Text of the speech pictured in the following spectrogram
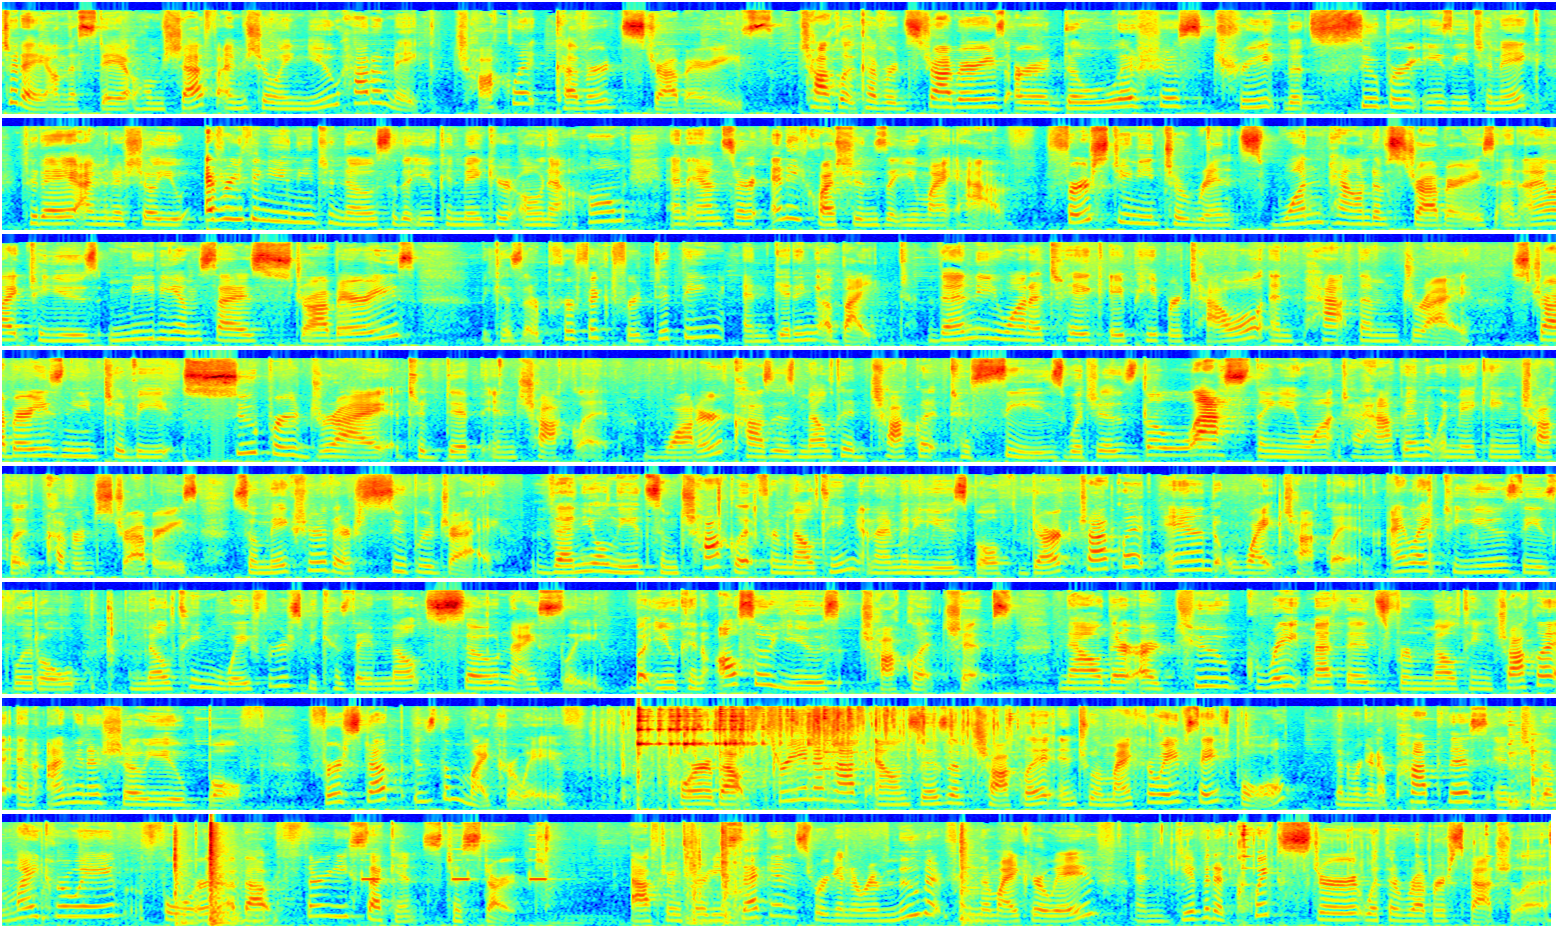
Today on the Stay at Home Chef, I'm showing you how to make chocolate covered strawberries. Chocolate covered strawberries are a delicious treat that's super easy to make. Today I'm going to show you everything you need to know so that you can make your own at home and answer any questions that you might have. First, you need to rinse one pound of strawberries, and I like to use medium sized strawberries because they're perfect for dipping and getting a bite. Then you want to take a paper towel and pat them dry. Strawberries need to be super dry to dip in chocolate. Water causes melted chocolate to seize, which is the last thing you want to happen when making chocolate covered strawberries. So make sure they're super dry. Then you'll need some chocolate for melting, and I'm gonna use both dark chocolate and white chocolate. And I like to use these little melting wafers because they melt so nicely. But you can also use chocolate chips. Now there are two great methods for melting chocolate, and I'm gonna show you both. First up is the microwave. Pour about three and a half ounces of chocolate into a microwave safe bowl. Then we're gonna pop this into the microwave for about 30 seconds to start. After 30 seconds, we're gonna remove it from the microwave and give it a quick stir with a rubber spatula.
